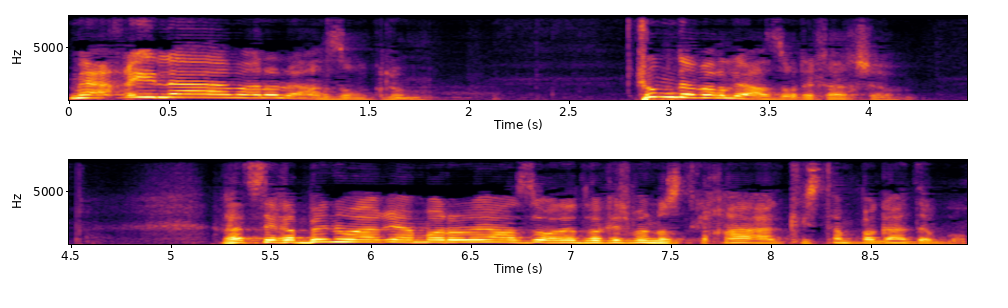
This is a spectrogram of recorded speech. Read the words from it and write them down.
מאכילה, אמר לו, לא יעזור כלום. שום דבר לא יעזור לך עכשיו. רץ לרבנו הארי, אמר לו, לא יעזור, לא תבקש ממנו סליחה, כי סתם פגעת בו.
